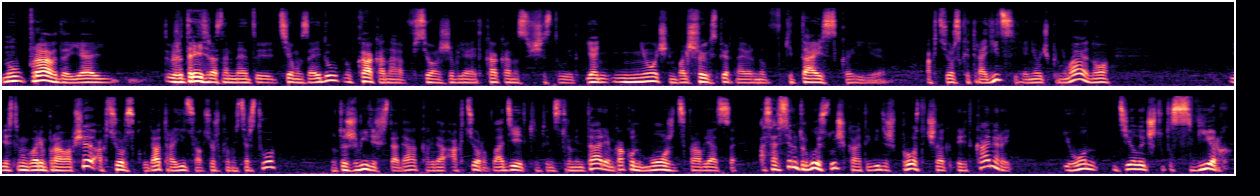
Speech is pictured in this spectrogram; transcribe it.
Ну, правда, я уже третий раз, наверное, на эту тему зайду. Ну, как она все оживляет, как она существует. Я не очень большой эксперт, наверное, в китайской актерской традиции, я не очень понимаю, но если мы говорим про вообще актерскую, да, традицию, актерское мастерство, ну, ты же видишь всегда, да, когда актер владеет каким-то инструментарием, как он может справляться. А совсем другой случай, когда ты видишь просто человека перед камерой, и он делает что-то сверх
